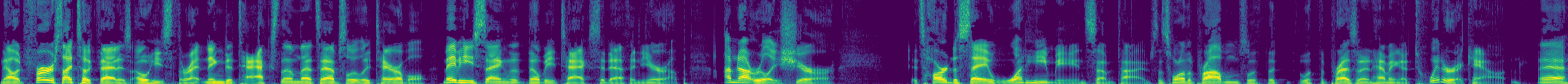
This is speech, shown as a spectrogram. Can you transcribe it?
Now, at first, I took that as, oh, he's threatening to tax them. That's absolutely terrible. Maybe he's saying that they'll be taxed to death in Europe. I'm not really sure. It's hard to say what he means sometimes. That's one of the problems with the with the president having a Twitter account. Eh,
